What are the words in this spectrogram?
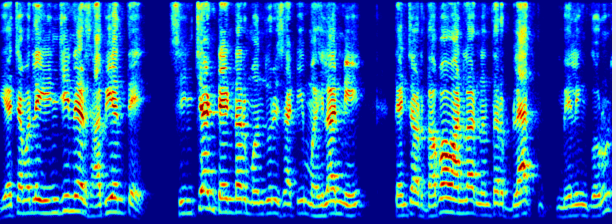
याच्यामधले इंजिनियर्स अभियंते सिंचन टेंडर मंजुरीसाठी महिलांनी त्यांच्यावर दबाव आणला नंतर ब्लॅक मेलिंग करून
